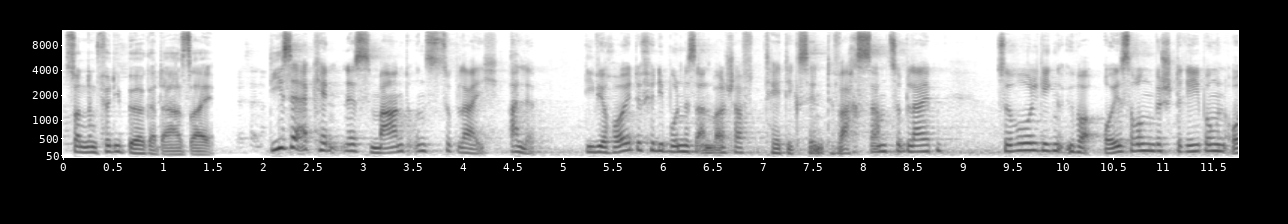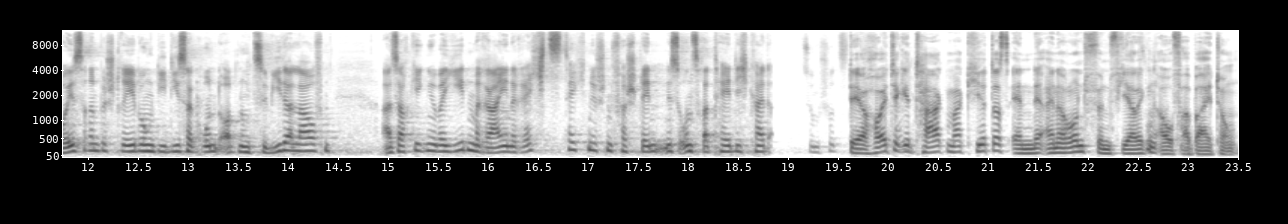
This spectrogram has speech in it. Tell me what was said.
sondern für die Bürger da sei. Diese Erkenntnis mahnt uns zugleich alle, die wir heute für die Bundesanwaltschaft tätig sind, wachsam zu bleiben, sowohl gegenüber äußeren Bestrebungen, äußeren Bestrebungen, die dieser Grundordnung zuwiderlaufen, als auch gegenüber jedem rein rechtstechnischen Verständnis unserer Tätigkeit zum Schutz. Der heutige Tag markiert das Ende einer rund fünfjährigen Aufarbeitung.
